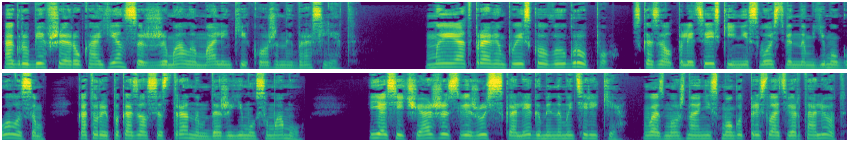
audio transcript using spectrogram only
Огрубевшая рука Йенса сжимала маленький кожаный браслет. «Мы отправим поисковую группу», — сказал полицейский несвойственным ему голосом, который показался странным даже ему самому. «Я сейчас же свяжусь с коллегами на материке. Возможно, они смогут прислать вертолет».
